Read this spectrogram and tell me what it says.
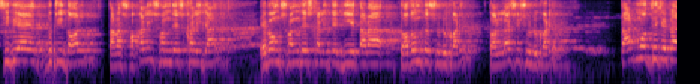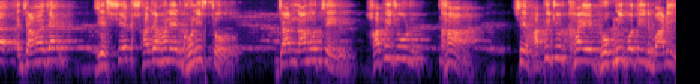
সিবিআইয়ের দুটি দল, তারা সকালেই সন্দেশখালি যায় এবং সন্দেশখালিতে গিয়ে তারা তদন্ত শুরু করে, তল্লাশি শুরু করে। তার মধ্যে যেটা জানা যায় যে শেখ শাহজাহানের ঘনিষ্ঠ, যার নাম হচ্ছে হাফিজুর খাঁ, সে হাফিজুর খাঁয়ের ভগ্নিপতির বাড়ি,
